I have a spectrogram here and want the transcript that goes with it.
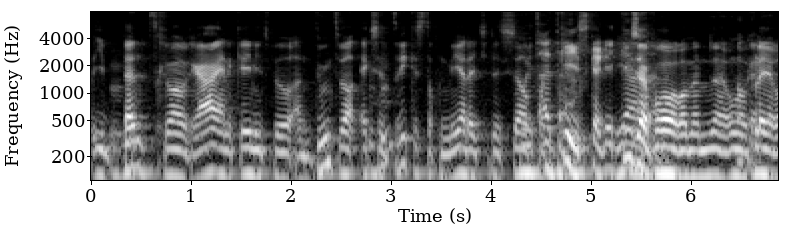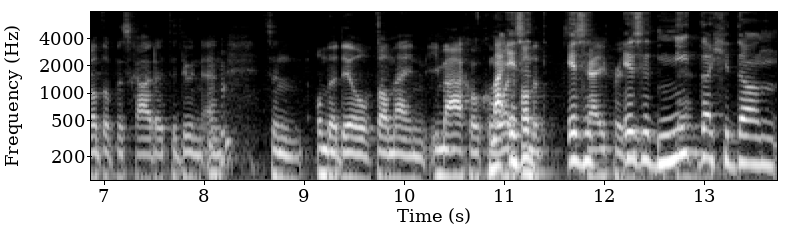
Je Mhm. bent gewoon raar en daar kun je niet veel aan doen. Terwijl excentriek is toch meer dat je er zelf van kiest. Kijk, ik kies ervoor om een, eh, om een op mijn schouder te doen. En Mhm. het is een onderdeel van mijn imago geworden, van het, het is het, schrijver. is het niet ben. dat je dan,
